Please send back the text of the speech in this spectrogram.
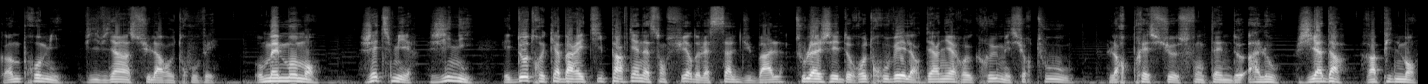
Comme promis, Vivien a su la retrouver. Au même moment, Jetmir, Ginny et d'autres cabarettis parviennent à s'enfuir de la salle du bal, soulagés de retrouver leur dernière recrue, mais surtout leur précieuse fontaine de halo. Giada, rapidement,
